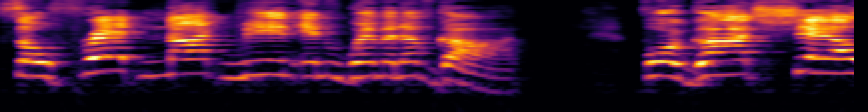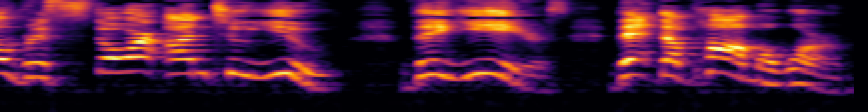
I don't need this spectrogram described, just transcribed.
So fret not men and women of God, for God shall restore unto you the years that the palmer worm,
